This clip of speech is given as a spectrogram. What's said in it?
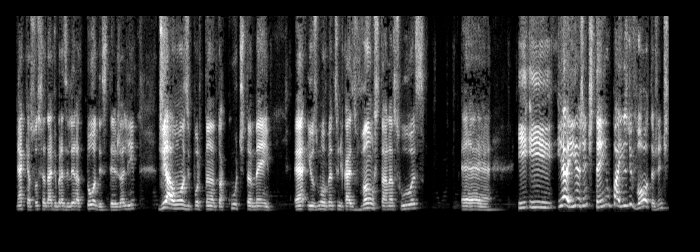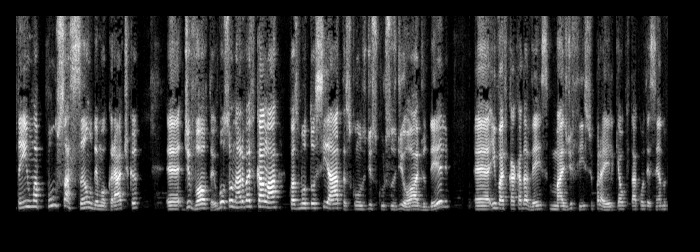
né, que a sociedade brasileira toda esteja ali. Dia 11, portanto, a CUT também é, e os movimentos sindicais vão estar nas ruas. É, e, e, e aí a gente tem um país de volta, a gente tem uma pulsação democrática é, de volta. E o Bolsonaro vai ficar lá com as motociatas, com os discursos de ódio dele, é, e vai ficar cada vez mais difícil para ele, que é o que está acontecendo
